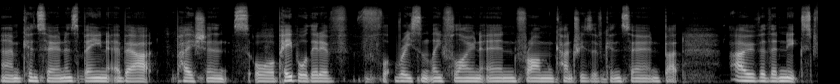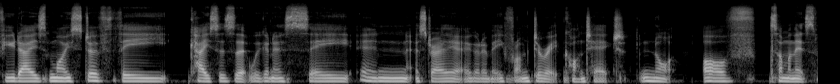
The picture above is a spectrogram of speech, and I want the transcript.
um, concern has been about patients or people that have fl- recently flown in from countries of concern. But over the next few days, most of the cases that we're going to see in Australia are going to be from direct contact, not of someone that's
